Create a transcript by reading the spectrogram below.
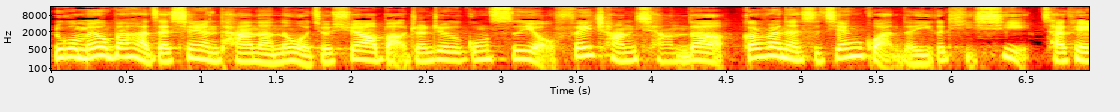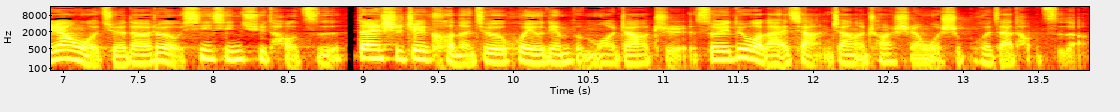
如果没有办法再信任他呢，那我就需要保证这个公司有非常强的 governance 监管的一个体系，才可以让我觉得有信心去投资。但是这可能就会有点本末倒置，所以对我来讲，这样的创始人我是不会再投资的。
